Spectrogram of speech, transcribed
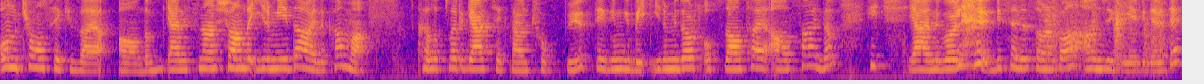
12-18 ay aldım. Yani Sinan şu anda 27 aylık ama kalıpları gerçekten çok büyük. Dediğim gibi 24-36 ay alsaydım hiç yani böyle bir sene sonra falan anca giyebilirdi.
